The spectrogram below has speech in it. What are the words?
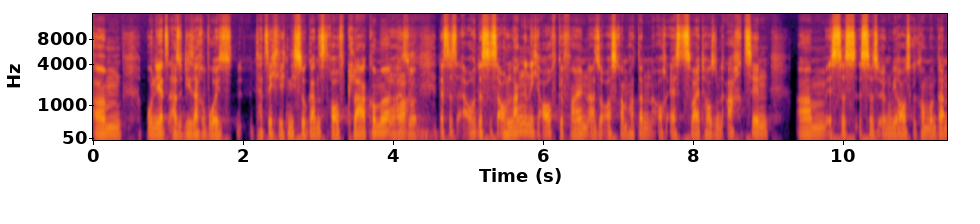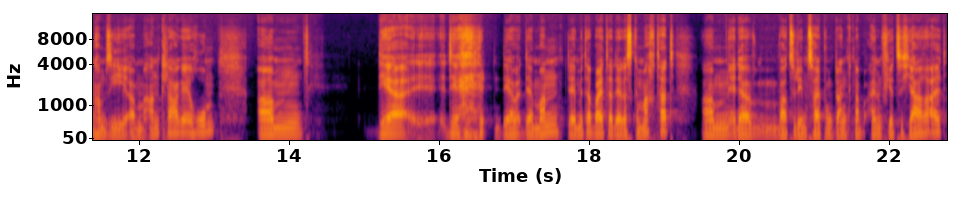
Ähm, und jetzt, also die Sache, wo ich tatsächlich nicht so ganz drauf klarkomme, Boah. also das ist auch, das ist auch lange nicht aufgefallen. Also Osram hat dann auch erst 2018 ähm, ist, das, ist das irgendwie rausgekommen und dann haben sie ähm, Anklage erhoben. Der, der, der, der Mann, der Mitarbeiter, der das gemacht hat, ähm, der war zu dem Zeitpunkt dann knapp 41 Jahre alt,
